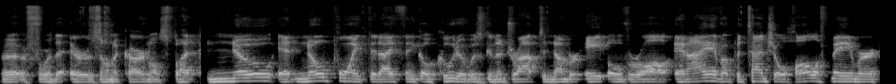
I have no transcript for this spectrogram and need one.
uh, for the Arizona Cardinals, but no, at no point did I think Okudah was going to drop to number eight overall. And I have a potential Hall of Famer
